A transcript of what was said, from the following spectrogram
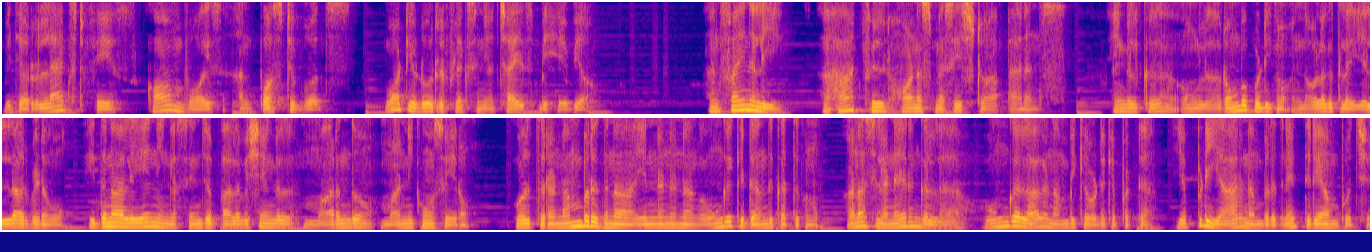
with your relaxed face calm voice and positive words what you do reflects in your child's behaviour and finally a heart filled honest message to our parents எங்களுக்கு உங்களை ரொம்ப பிடிக்கும் இந்த உலகத்தில் எல்லார் விடவும். இதனாலேயே நீங்கள் செஞ்ச பல விஷயங்கள் மறந்தும் மன்னிக்கவும் செய்கிறோம் ஒருத்தரை நம்புறதுனா என்னென்னு நாங்கள் உங்ககிட்ட இருந்து கற்றுக்கணும் ஆனால் சில நேரங்களில் உங்களால் நம்பிக்கை உடைக்கப்பட்ட எப்படி யாரை நம்புறதுனே தெரியாமல் போச்சு.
